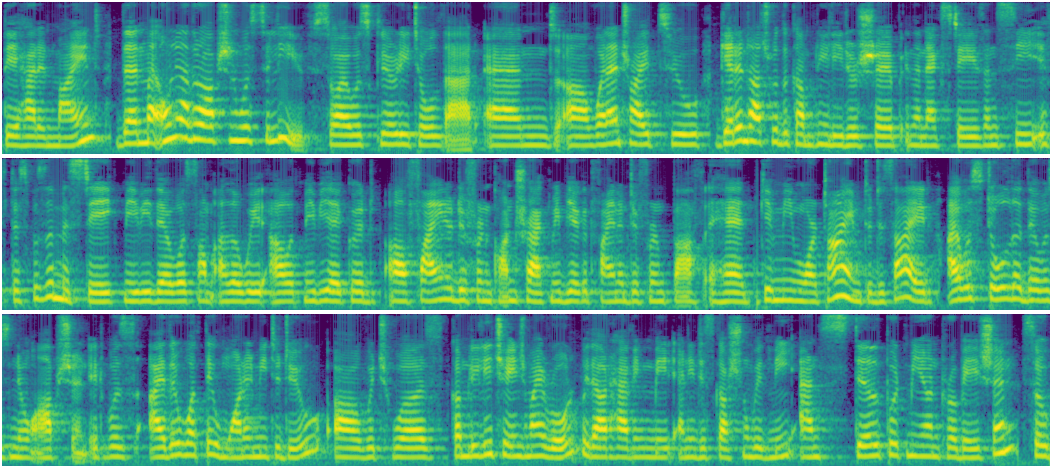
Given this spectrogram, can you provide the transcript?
they had in mind, then my only other option was to leave. So I was clearly told that. And uh, when I tried to get in touch with the company leadership in the next days and see if this was a mistake, maybe there was some other way out, maybe I could uh, find a different contract, maybe I could find a different path ahead, give me more time to decide, I was told that there was no option. It was either what they wanted me to do, uh, which was completely change my role without having made any discussion with me and still put me on probation. So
